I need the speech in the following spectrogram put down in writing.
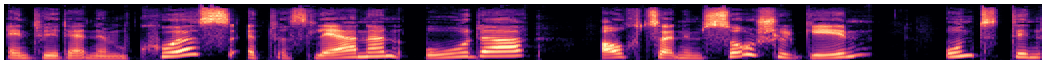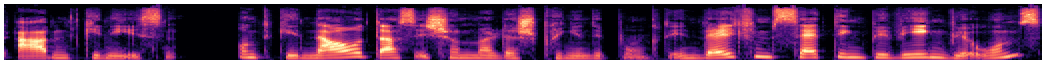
entweder in einem Kurs etwas lernen oder auch zu einem Social gehen und den Abend genießen. Und genau das ist schon mal der springende Punkt. In welchem Setting bewegen wir uns?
